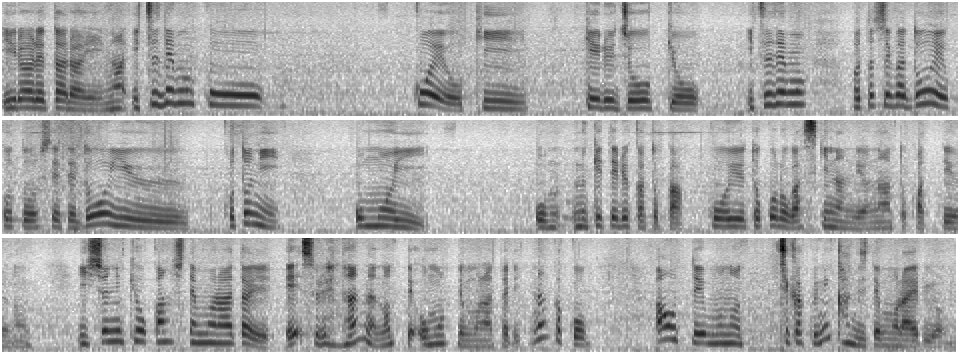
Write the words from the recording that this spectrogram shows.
いられたらいいないつでもこう声を聞ける状況いつでも私がどういうことをしててどういうことに思いを向けてるかとかこういうところが好きなんだよなとかっていうのを一緒に共感してもらえたりえそれ何なのって思ってもらったりなんかこう青っていうものを近くに感じてもらえるようにっ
